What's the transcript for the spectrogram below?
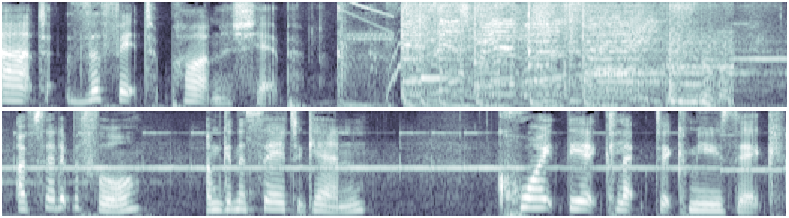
at The Fit Partnership. I've said it before. I'm going to say it again. Quite the eclectic music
